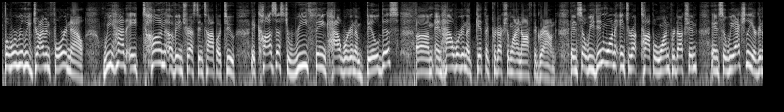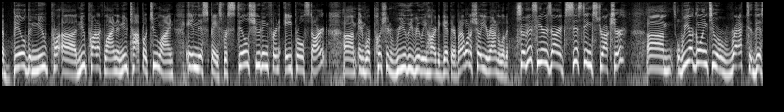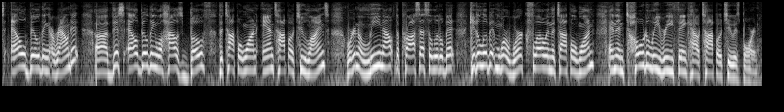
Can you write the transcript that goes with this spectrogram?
but we're really driving forward now. We had a ton of interest in Topo 2. It caused us to rethink how we're gonna build this um, and how we're gonna get the production line off the ground. And so we didn't wanna interrupt Topo 1 production. And so we actually are gonna build a new, pro uh, new product line, a new Topo 2 line in this space. We're still shooting for an April start um, and we're pushing really, really hard to get there. But I wanna show you around a little bit. So this here is our existing structure. Um, we are going to erect this L building around it. Uh, this L building will house both the Topo 1 and Topo 2 lines. We're gonna lean out the process a little bit, get a little bit more workflow in the Topo 1, and then totally rethink how Topo 2 is born.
